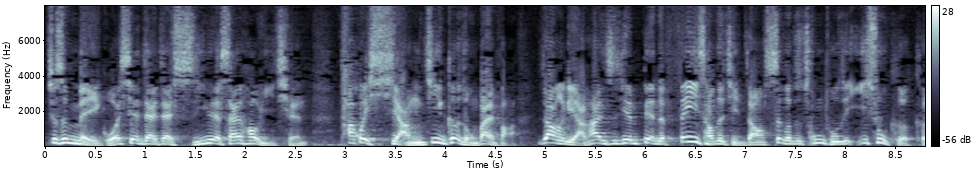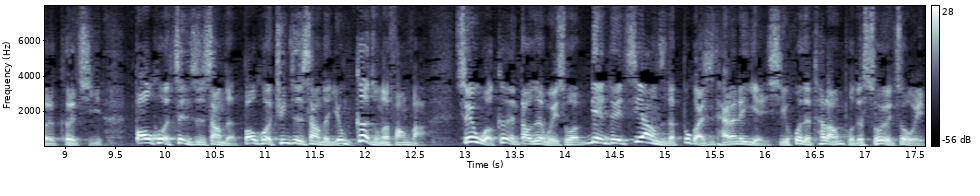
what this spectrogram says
就是美国现在在十一月三号以前，他会想尽各种办法，让两岸之间变得非常的紧张，甚至是冲突是一触可可可及，包括政治上的，包括军事上的，用各种的方法。所以我个人倒认为说，面对这样子的，不管是台湾的演习或者特朗普的所有作为。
